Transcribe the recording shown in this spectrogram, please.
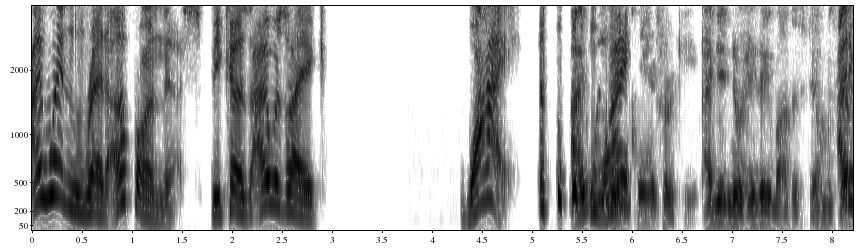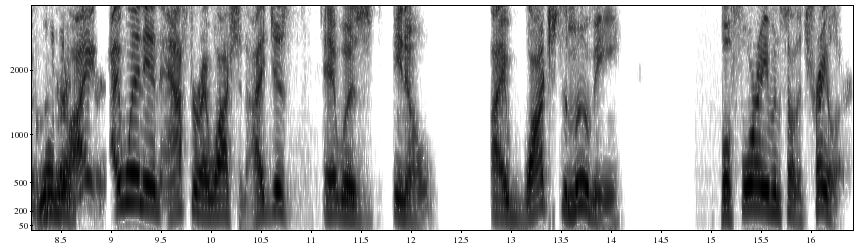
I went and read up on this because I was like, why? I went Why? cold turkey. I didn't know anything about this film. I didn't. Well, no, I I went in after I watched it. I just it was you know, I watched the movie before I even saw the trailer.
